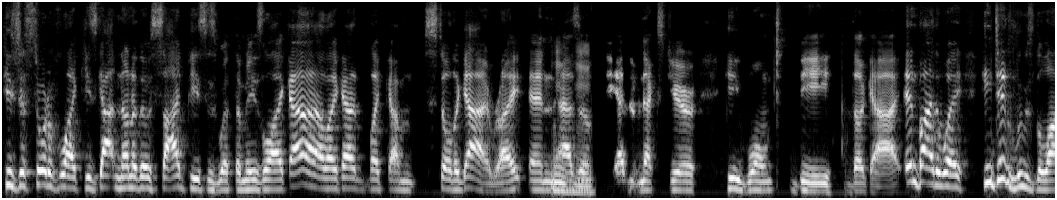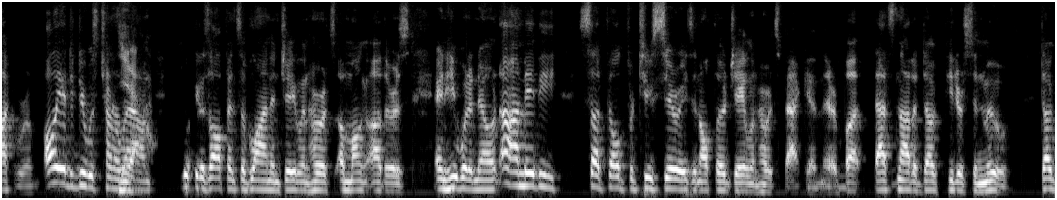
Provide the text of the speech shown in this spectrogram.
he's just sort of like he's got none of those side pieces with him. He's like, ah, like I like I'm still the guy, right? And as Mhm. of the end of next year, he won't be the guy. And by the way, he did lose the locker room. All he had to do was turn Yeah. around, look at his offensive line and Jalen Hurts, among others, and he would have known, ah, maybe Sudfeld for two series and I'll throw Jalen Hurts back in there. But that's not a Doug Pederson move. Doug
